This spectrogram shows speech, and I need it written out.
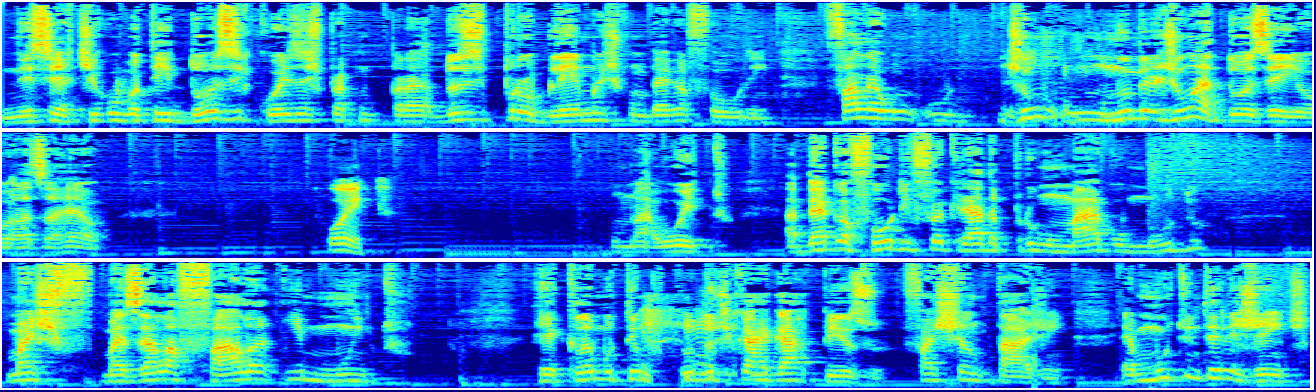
nesse artigo eu botei 12 coisas para 12 problemas com Bega Folding. Fala um, de um, um, número de 1 a 12 aí, Azarel. 8. Vamos lá, 8. A Bega Folding foi criada por um mago mudo, mas, mas ela fala e muito reclama o tempo todo de carregar peso, faz chantagem. É muito inteligente,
